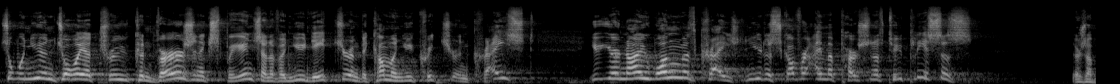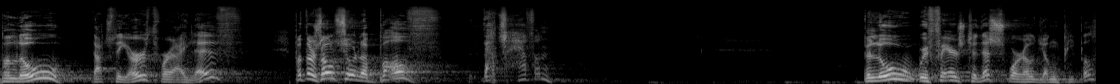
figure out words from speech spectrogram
So when you enjoy a true conversion experience and have a new nature and become a new creature in Christ, you're now one with Christ and you discover I'm a person of two places. There's a below, that's the earth where I live, but there's also an above, that's heaven. Below refers to this world, young people.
